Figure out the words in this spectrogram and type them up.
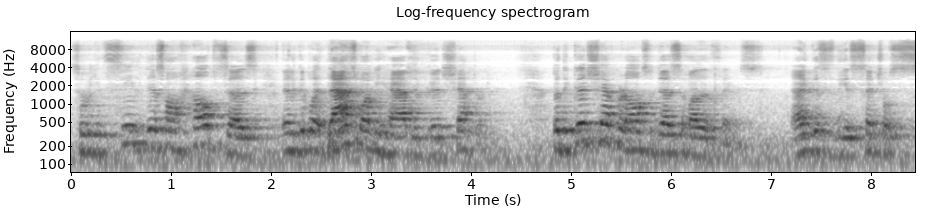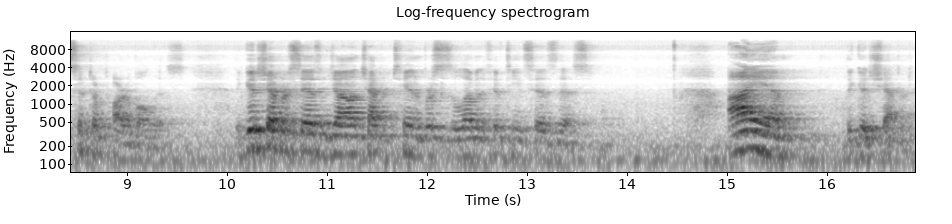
So we can see that this all helps us in a good way. That's why we have the Good Shepherd. But the Good Shepherd also does some other things. I think this is the essential center part of all this. The Good Shepherd says in John chapter 10, verses 11 to 15, says this. I am the good shepherd.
